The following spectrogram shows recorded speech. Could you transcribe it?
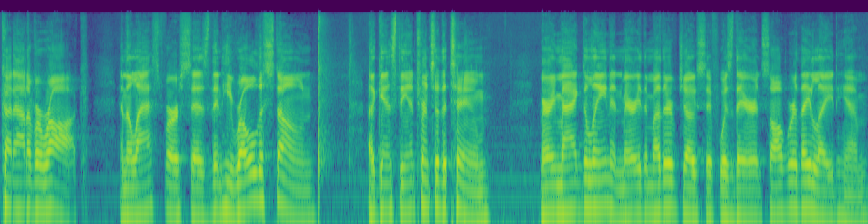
cut out of a rock. And the last verse says, Then he rolled a stone against the entrance of the tomb. Mary Magdalene and Mary, the mother of Joseph, was there and saw where they laid him.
